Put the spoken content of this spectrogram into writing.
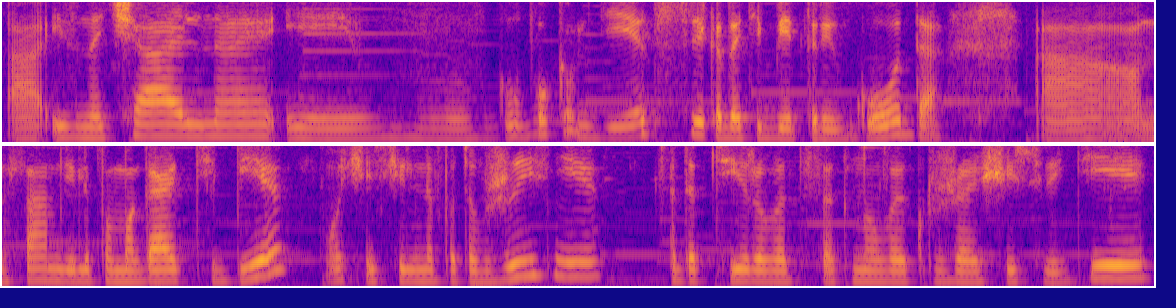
а, изначально и в, в глубоком детстве, когда тебе три года, а, на самом деле помогает тебе очень сильно потом в жизни адаптироваться к новой окружающей среде,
